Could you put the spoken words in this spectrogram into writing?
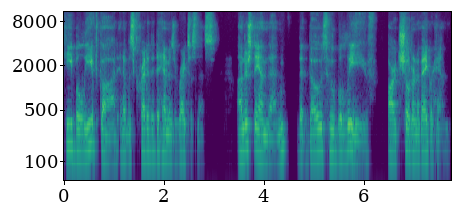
he believed God and it was credited to him as righteousness. Understand then that those who believe are children of Abraham.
